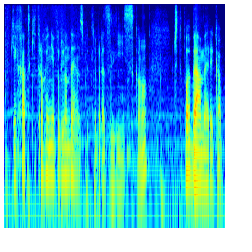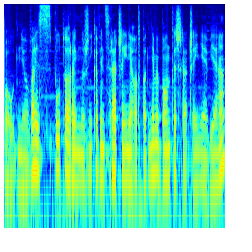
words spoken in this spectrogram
Takie chatki trochę nie wyglądają zbytnio brazylijsko. Czy to byłaby Ameryka Południowa? Jest z półtorej mnożnika, więc raczej nie odpadniemy, bo on też raczej nie wie.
